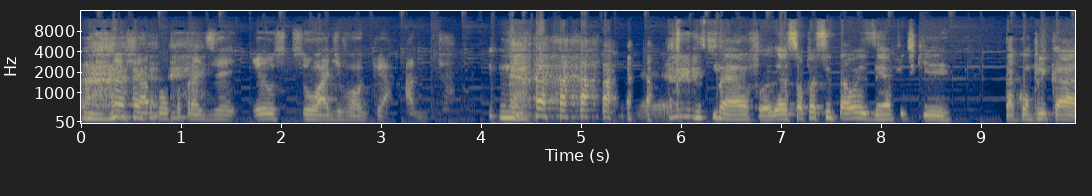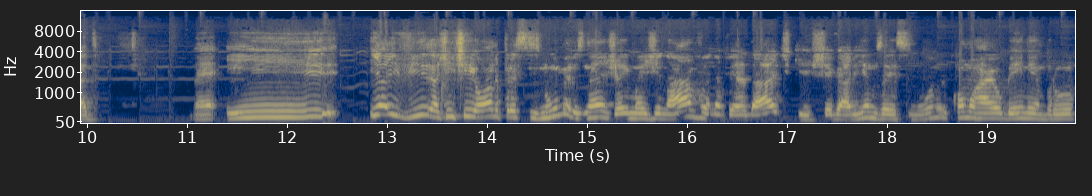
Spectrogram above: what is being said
Enche a boca para dizer, eu sou advogado. Não, é só para citar o exemplo de que tá complicado. Né? E, e aí vi, a gente olha para esses números, né? Já imaginava, na verdade, que chegaríamos a esse número. Como o Rael bem lembrou,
